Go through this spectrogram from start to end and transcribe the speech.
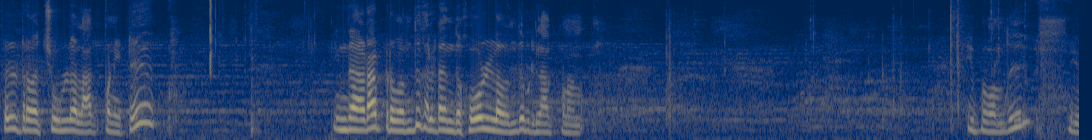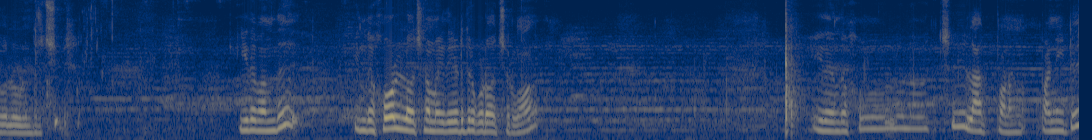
ஃபில்டரை வச்சு உள்ளே லாக் பண்ணிவிட்டு இந்த அடாப்டர் வந்து கரெக்டாக இந்த ஹோலில் வந்து இப்படி லாக் பண்ணணும். இப்போ வந்து இவ்வளோ விழுந்துருச்சு. இதை வந்து இந்த ஹோலில் வச்சு நம்ம இதை எடுத்துகிட்டு கூட வச்சுருவோம். இதை இந்த ஹோலில் வச்சு லாக் பண்ணணும். பண்ணிவிட்டு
